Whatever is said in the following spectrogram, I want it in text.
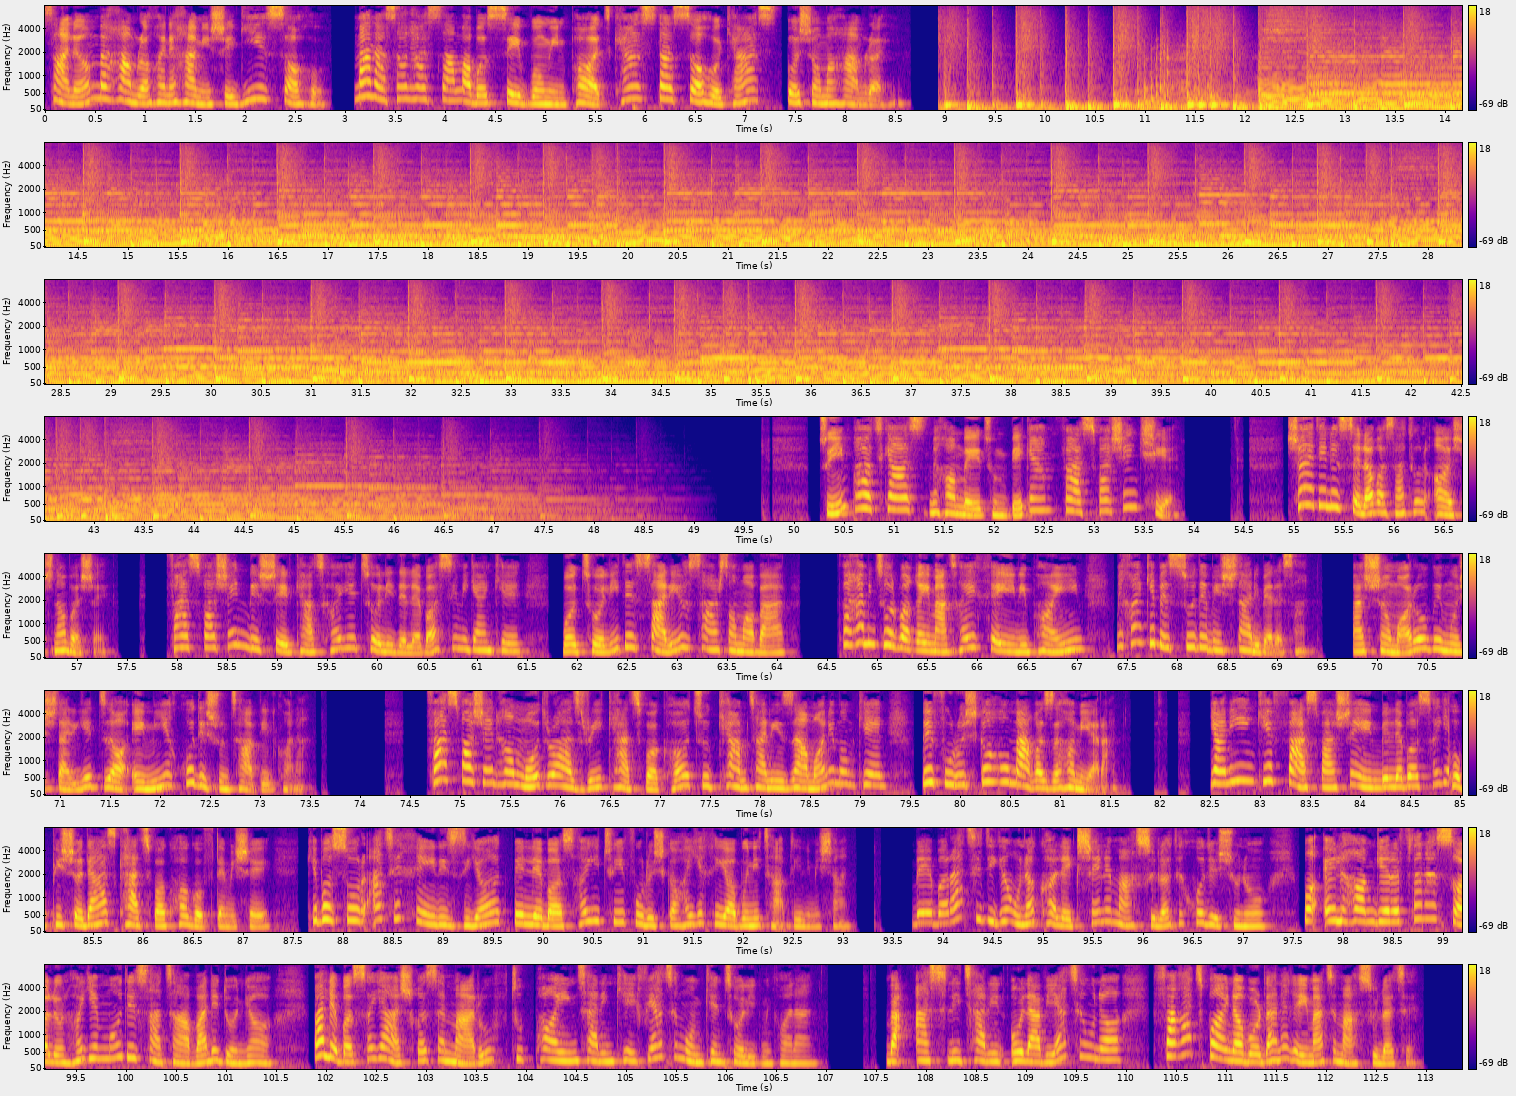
سلام به همراهان همیشگی ساهو. من اصل هستم و با سومین پادکست از ساهوکست با شما همراهیم. تو این پادکست می‌خوام بهتون بگم فست فشن چیه شاید این اصطلاح واسهتون آشنا باشه فست فشن به شرکت های تولید لباسی میگن که با تولید سریع و سرسام آور و همینطور با قیمت های خیلی پایین می‌خوان که به سود بیشتری برسن و شما رو به مشتری دائمی خودشون تبدیل کنن. فست فشن ها مد رو از روی کتواک ها تو کمترین زمان ممکن به فروشگاه و مغازه ها میارن. یعنی اینکه fast fashion به لباس های کپی شده از catwalk ها گفته میشه که با سرعت خیلی زیاد به لباس های توی فروشگاه های خیابونی تبدیل میشن. به عبارت دیگه اونا collection محصولات خودشونو با الهام گرفتن از سالن های مد سطح اول دنیا و لباس های اشخاص معروف تو پایین ترین کیفیت ممکن تولید می‌کنن و اصلی ترین اولویت اونا فقط پایین آوردن قیمت محصولاته.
